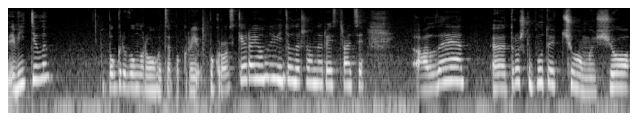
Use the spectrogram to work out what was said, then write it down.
відділи. По Кривому Рогу це Покровський районний відділ державної реєстрації. Але трошки плутають в чому, що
